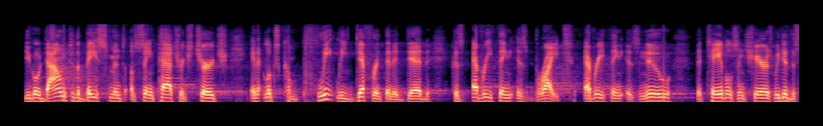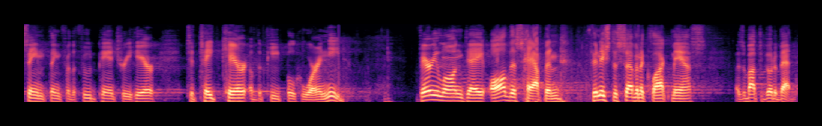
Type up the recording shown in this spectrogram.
You go down to the basement of St. Patrick's Church, and it looks completely different than it did because everything is bright. Everything is new. The tables and chairs, we did the same thing for the food pantry here to take care of the people who are in need. Very long day. All this happened. Finished the seven o'clock Mass. I was about to go to bed.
